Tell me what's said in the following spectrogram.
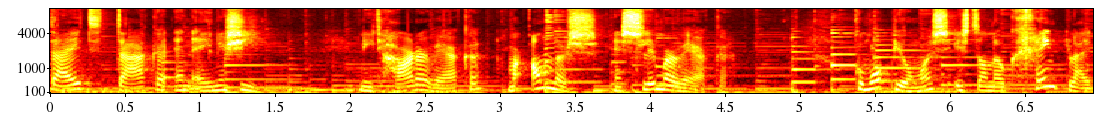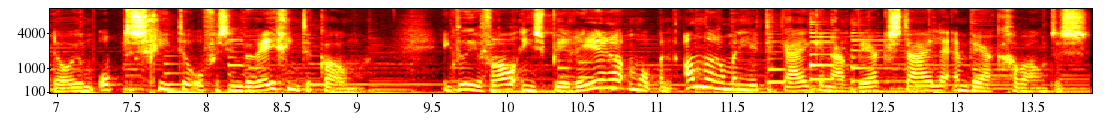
tijd, taken en energie. Niet harder werken, maar anders en slimmer werken. Kom op jongens is dan ook geen pleidooi om op te schieten of eens in beweging te komen. Ik wil je vooral inspireren om op een andere manier te kijken naar werkstijlen en werkgewoontes.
